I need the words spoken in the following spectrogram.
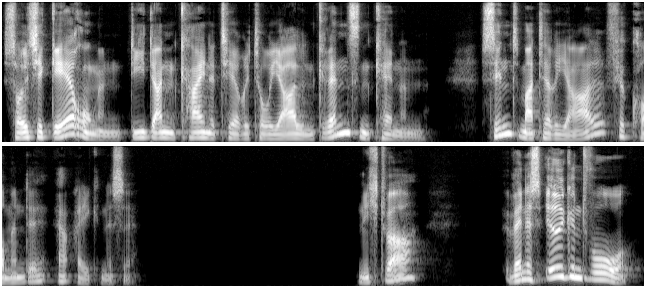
solche Gärungen, die dann keine territorialen Grenzen kennen, sind Material für kommende Ereignisse. Nicht wahr? Wenn es irgendwo,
